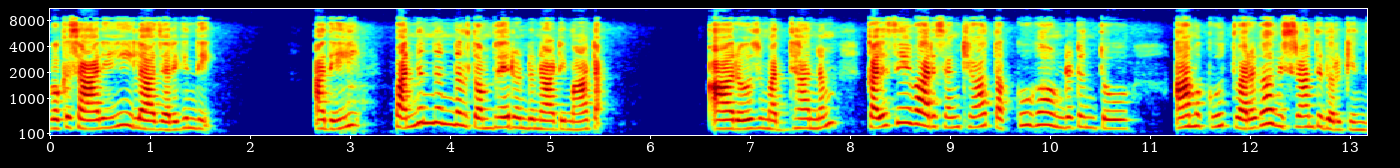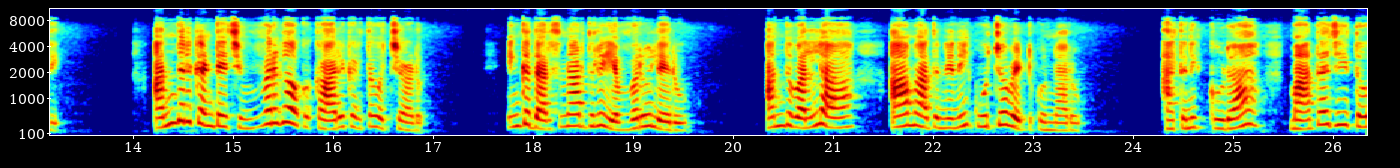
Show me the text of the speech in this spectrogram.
ఒకసారి ఇలా జరిగింది. అది పంతొమ్మిది వందల తొంభై రెండు నాటి మాట. ఆ రోజు మధ్యాహ్నం కలిసే వారి సంఖ్య తక్కువగా ఉండటంతో ఆమెకు త్వరగా విశ్రాంతి దొరికింది. అందరికంటే చివరిగా ఒక కార్యకర్త వచ్చాడు. ఇంక దర్శనార్థులు ఎవ్వరూ లేరు. అందువల్ల ఆమె అతనిని కూర్చోబెట్టుకున్నారు. అతనికి కూడా మాతాజీతో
